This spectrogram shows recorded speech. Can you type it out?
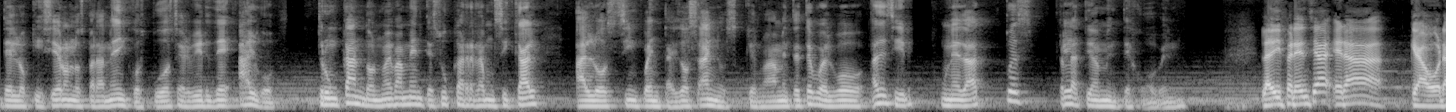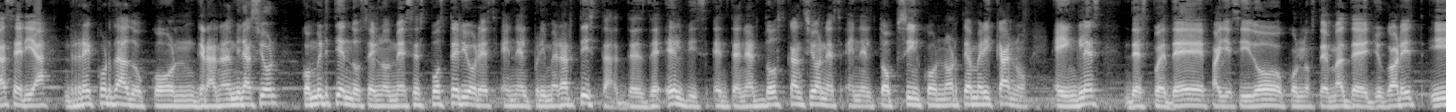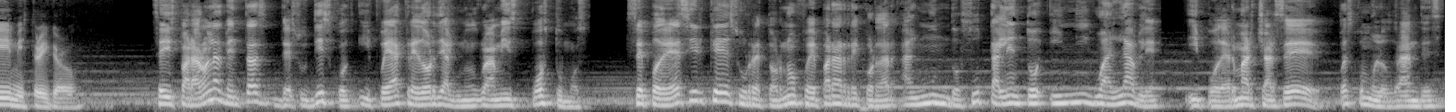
de lo que hicieron los paramédicos pudo servir de algo, truncando nuevamente su carrera musical a los 52 años, que nuevamente te vuelvo a decir, una edad pues relativamente joven. La diferencia era que ahora sería recordado con gran admiración, convirtiéndose en los meses posteriores en el primer artista desde Elvis en tener dos canciones en el top 5 norteamericano e inglés después de fallecido con los temas de You Got It y Mystery Girl. Se dispararon las ventas de sus discos y fue acreedor de algunos Grammys póstumos. Se podría decir que su retorno fue para recordar al mundo su talento inigualable y poder marcharse pues como los grandes.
